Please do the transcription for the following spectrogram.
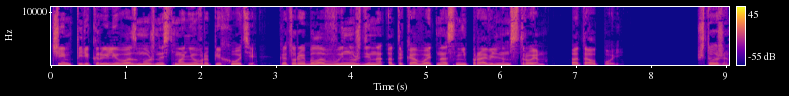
чем перекрыли возможность маневра пехоте, которая была вынуждена атаковать нас неправильным строем, а толпой. Что же,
